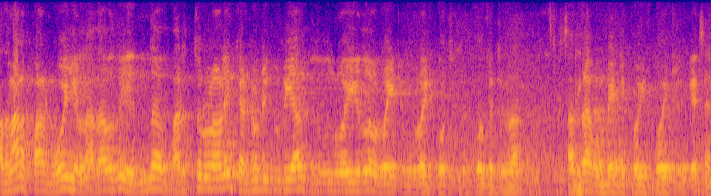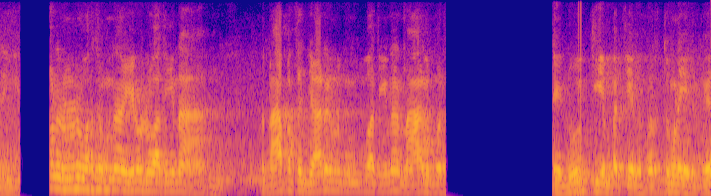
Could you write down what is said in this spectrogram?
அதனால பல நோய்கள் அதாவது எந்த மருத்துவர்களாலையும் கண்டுபிடிக்க முடியாத புது புது நோய்கள் ஒரு வயிற்று ஒரு வயிற்று கொடுத்துட்டு கொடுத்துட்டு தான் அதுதான் உண்மை இன்னைக்கு போயிட்டு போயிட்டு இருக்கு. சரிங்க. ஈரோடு பார்த்தோம்னா ஈரோடு பார்த்தீங்கன்னா நாற்பத்தஞ்சு ஆண்டுகளுக்கு முன்பு பார்த்தீங்கன்னா நாலு மருந்து நூற்றி எண்பத்தி ஏழு மருத்துவமனை இருக்கு.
